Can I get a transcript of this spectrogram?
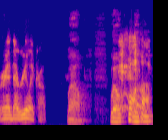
We had that relay crop. Wow. Well, the,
